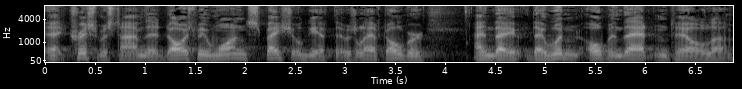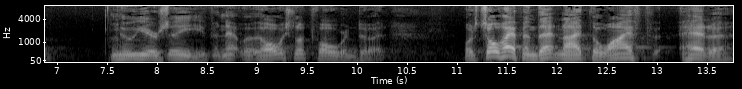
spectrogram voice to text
at Christmas time, there'd always be one special gift that was left over, and they, they wouldn't open that until uh, New Year's Eve, and that would always look forward to it. Well, it so happened that night the wife had a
